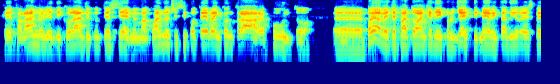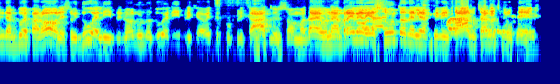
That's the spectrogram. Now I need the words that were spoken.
che faranno gli edicolanti tutti assieme, ma quando ci si poteva incontrare, appunto. Eh, poi avete fatto anche dei progetti, merita dire spendere due parole sui due libri, non uno o due libri che avete pubblicato, insomma, dai, un breve riassunto delle attività, Luciano ce lo devi.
